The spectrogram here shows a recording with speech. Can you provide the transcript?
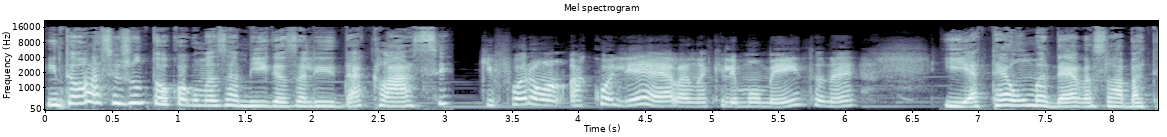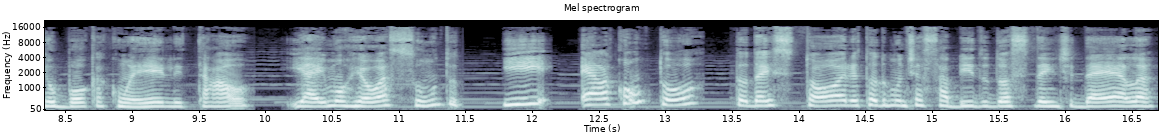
Então ela se juntou com algumas amigas ali da classe que foram acolher ela naquele momento, né? E até uma delas lá bateu boca com ele e tal. E aí morreu o assunto. E ela contou toda a história, todo mundo tinha sabido do acidente dela.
